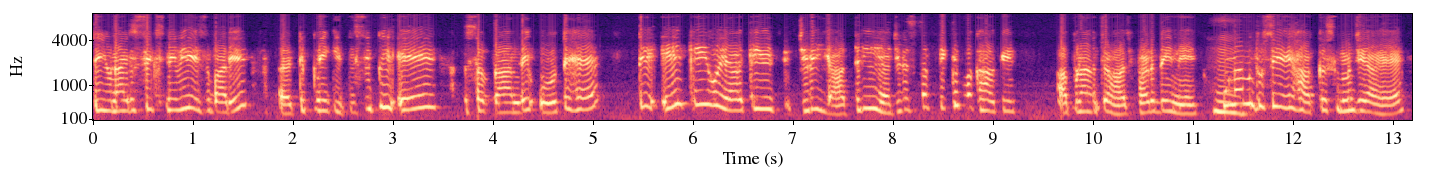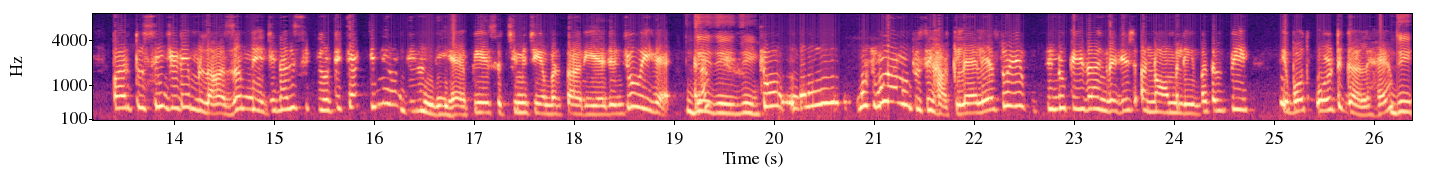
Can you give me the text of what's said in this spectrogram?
ਤੇ ਯੂਨਾਈਟਿਡ ਸਿਕਸ ਨੇ ਵੀ ਇਸ ਬਾਰੇ ਟਿੱਪਣੀ ਕੀਤੀ ਸੀ ਕਿ ਇਹ ਸੰਵਿਧਾਨ ਦੇ ਉਲਟ ਹੈ ਤੇ ਇਹ ਕੀ ਹੋਇਆ ਕਿ ਜਿਹੜੇ ਯਾਤਰੀ ਹੈ ਜਿਹੜੇ ਸਿਰਫ ਟਿਕਟ ਵਿਖਾ ਕੇ ਆਪਣਾ ਜਹਾਜ਼ ਫੜਦੇ ਨੇ। ਉਹਨਾਂ ਨੂੰ ਤੁਸੀਂ ਇਹ ਹੱਕ ਸਮਝਿਆ ਹੈ ਪਰ ਤੁਸੀਂ ਜਿਹੜੇ ਮੁਲਾਜ਼ਮ ਨੇ ਜਿਨ੍ਹਾਂ ਦੀ ਸਿਕਿਉਰਿਟੀ ਚੈੱਕ ਕਿੰਨੀ ਹੁੰਦੀ ਹੁੰਦੀ ਹੈ ਵੀ ਇਹ ਸੱਚੀ ਮੁੱਚੀ ਅਮਰਤਾਰੀ ਹੈ ਜਾਂ ਜੋ ਵੀ ਹੈ ਜੀ? ਜੀ, ਜੀ। ਸੋ ਉਹ ਉਸ ਉਹਨਾਂ ਨੂੰ ਤੁਸੀਂ ਹੱਕ ਲੈ ਲਿਆ ਸੋ ਇਹ ਜਿਹਨੂੰ ਕਹਿੰਦਾ ਅੰਗਰੇਜ਼ੀ ਚ ਅਨੋਮਲੀ ਮਤਲਬ ਵੀ ਇਹ ਬਹੁਤ ਉਲਟ ਗੱਲ ਹੈ। ਜੀ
